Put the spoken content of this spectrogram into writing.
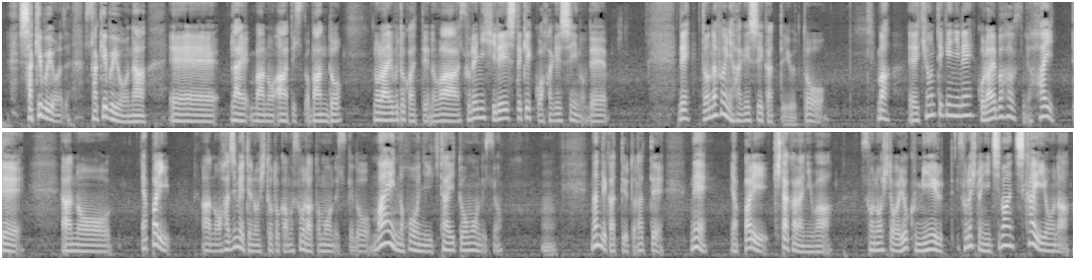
叫ぶような、叫ぶような、えー、ライブ、あの、アーティスト、バンドのライブとかっていうのは、それに比例して結構激しいので、で、どんな風に激しいかっていうと、まあ、えー基本的にね、こう、ライブハウスに入って、あのやっぱり、あの、初めての人とかもそうだと思うんですけど、前の方に行きたいと思うんですよ。うん。なんでかっていうと、だって、ね、やっぱり来たからには、その人がよく見える、その人に一番近いような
